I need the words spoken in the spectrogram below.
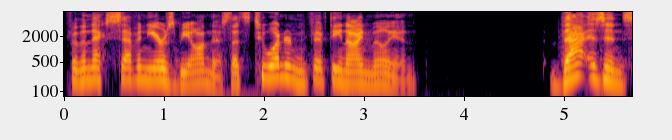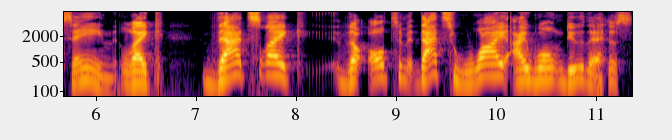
for the next seven years beyond this. That's 259 million. That is insane. Like, that's like the ultimate. That's why I won't do this.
